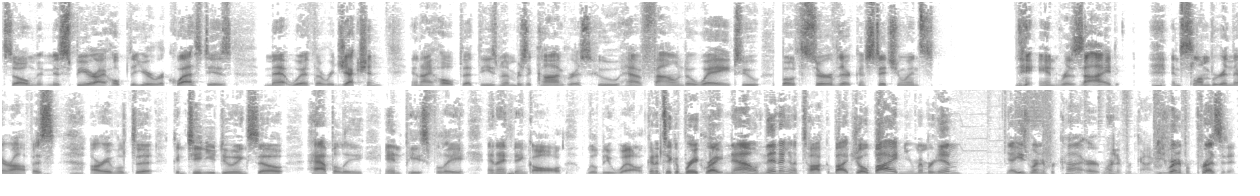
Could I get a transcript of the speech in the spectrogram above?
So, Ms. Speier, I hope that your request is met with a rejection, and I hope that these members of Congress who have found a way to both serve their constituents and reside and slumber in their office are able to continue doing so happily and peacefully, and I think all will be well. Going to take a break right now, and then I'm going to talk about Joe Biden. You remember him? Yeah, he's running for con- or running for Congress. He's running for president.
